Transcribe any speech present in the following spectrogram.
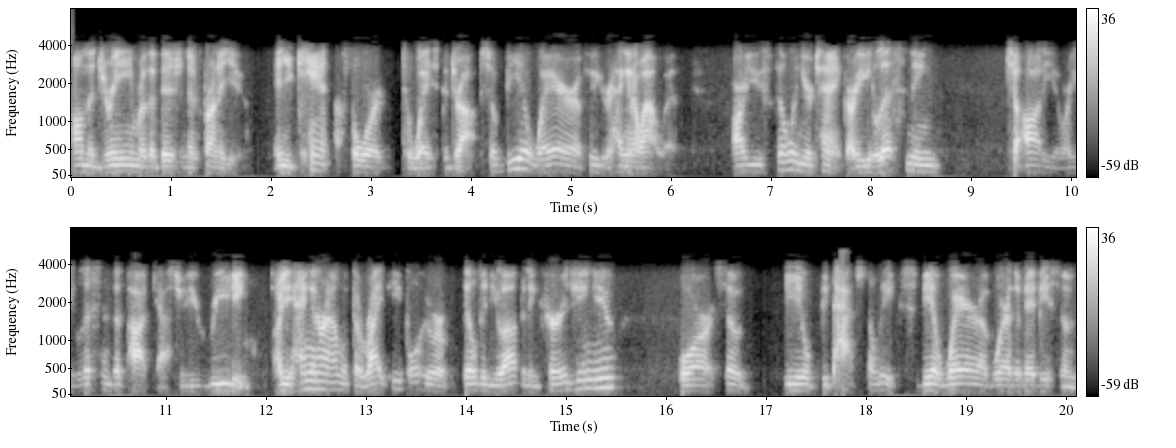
on the dream or the vision in front of you, and you can't afford to waste a drop. So be aware of who you're hanging out with. Are you filling your tank? Are you listening to audio? Are you listening to podcasts? Are you reading? Are you hanging around with the right people who are building you up and encouraging you? Or so be, be patch the leaks. Be aware of where there may be some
